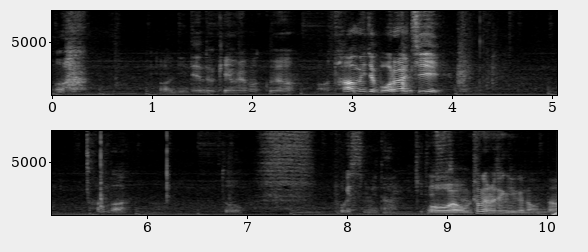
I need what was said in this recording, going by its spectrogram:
어, 어, 닌텐도 게임을 해봤고요. 어, 다음 이제 뭘 할지 한번 또 보겠습니다. 기대해 오 주세요. 엄청 잘생기게 나온다.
